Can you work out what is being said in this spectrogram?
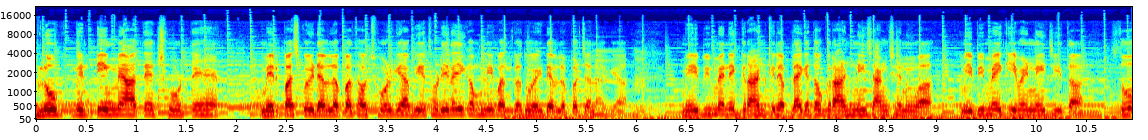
लोग मेरी टीम में आते हैं छोड़ते हैं। मेरे पास कोई डेवलपर था वो छोड़ गया। अब ये थोड़ी रही कंपनी बंद कर दो एक डेवलपर चला गया। मे बी मैंने ग्रांट के लिए अप्लाई किया तो ग्रांट नहीं सैंक्शन हुआ। मे बी मैं एक इवेंट नहीं जीता। तो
